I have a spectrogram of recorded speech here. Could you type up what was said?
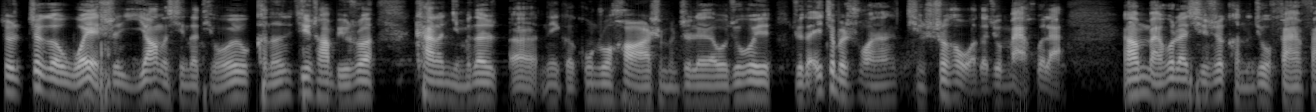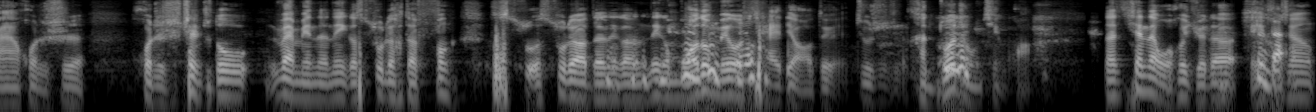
就是这个我也是一样的心得体会，我有可能经常比如说看了你们的呃那个公众号啊什么之类的，我就会觉得哎这本书好像挺适合我的，就买回来。然后买回来其实可能就翻翻，或者是，或者是甚至都外面的那个塑料的封塑塑料的那个那个膜都没有 拆掉，对，就是很多这种情况。那现在我会觉得，哎，好像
